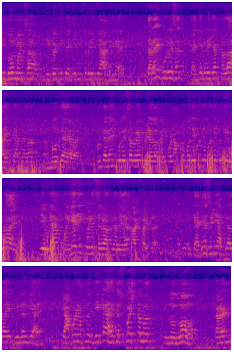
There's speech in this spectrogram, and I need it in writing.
ही दोन माणसं तिकडची त्याचे मित्र इथे आलेले आहेत. त्यांनाही पुरेसा त्यांच्याकडे ज्या कला आहेत त्या आपल्याला अनुभवता याव्या पण त्यांनाही पुरेसा वेळ मिळाला पाहिजे. पण आपलं मध्ये मध्ये मध्ये मध्ये एवढं आहे की एवढ्या मर्यादित वेळेत सगळं आपल्याला हे आठवायचं आहे. तर त्याच्यासाठी आपल्याला एक विनंती आहे की आपण आपलं जे काय आहे ते स्पष्ट मत नोंदवावं. कारण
